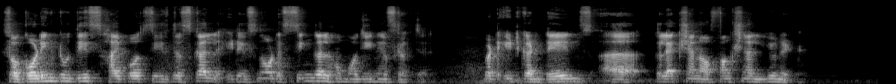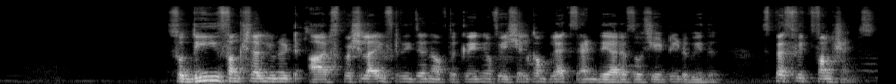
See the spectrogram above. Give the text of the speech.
So, according to this hypothesis, the skull it is not a single homogeneous structure, but it contains a collection of functional unit. So, these functional units are specialized region of the craniofacial complex and they are associated with specific functions.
